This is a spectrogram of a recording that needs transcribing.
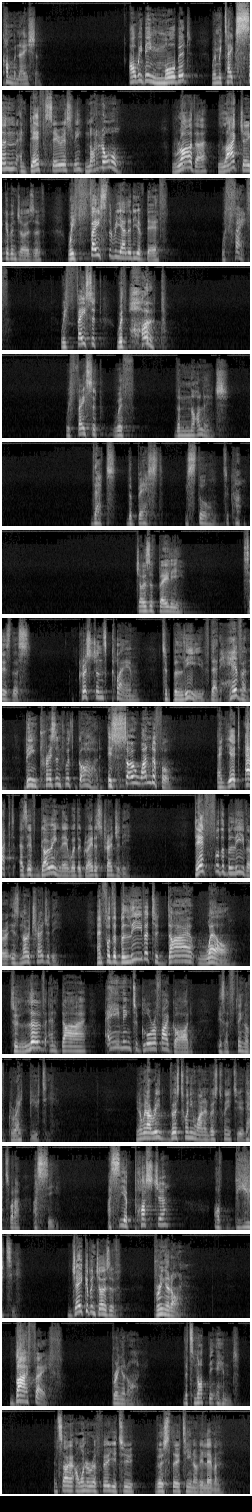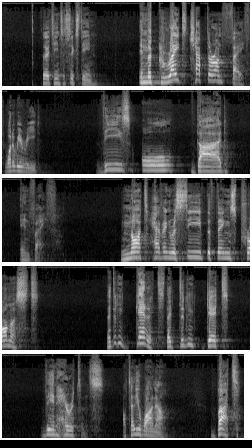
combination? Are we being morbid? when we take sin and death seriously? Not at all. Rather, like Jacob and Joseph, we face the reality of death with faith. We face it with hope. We face it with the knowledge that the best is still to come. Joseph Bayly says this Christians claim to believe that heaven, being present with God, is so wonderful, and yet act as if going there were the greatest tragedy. Death for the believer is no tragedy. And for the believer to die well, to live and die aiming to glorify God, is a thing of great beauty. You know, when I read verse 21 and verse 22, that's what I, I see. I see a posture of beauty. Jacob and Joseph, bring it on. By faith, bring it on. That's not the end. And so I want to refer you to verse 13 of 11. 13 to 16. In the great chapter on faith, what do we read? These all died in faith, not having received the things promised. They didn't get it. They didn't get the inheritance. I'll tell you why now. But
